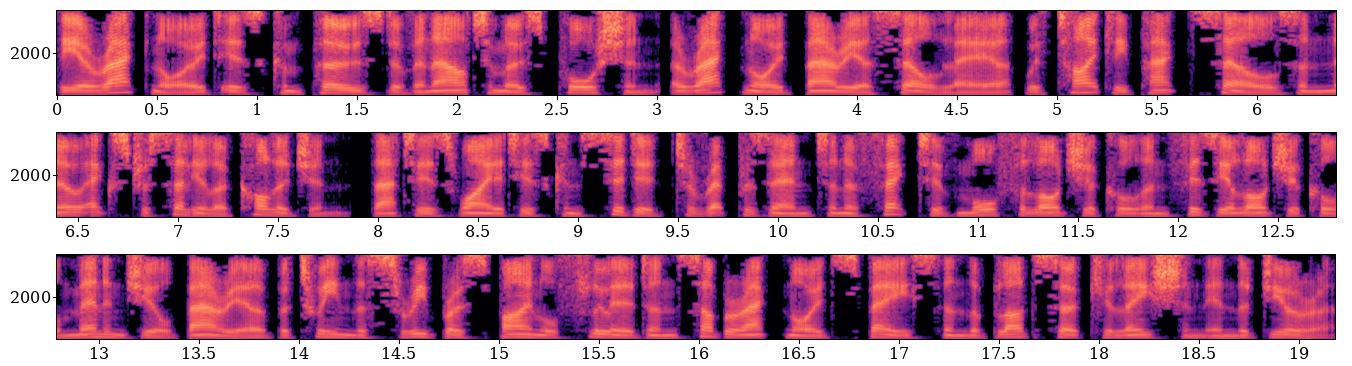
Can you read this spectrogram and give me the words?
The arachnoid is composed of an outermost portion arachnoid barrier cell layer with tightly packed cells and no extracellular collagen, that is why it is considered to represent an effective morphological and physiological meningeal barrier between the cerebrospinal fluid and subarachnoid space and the blood circulation in the dura.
